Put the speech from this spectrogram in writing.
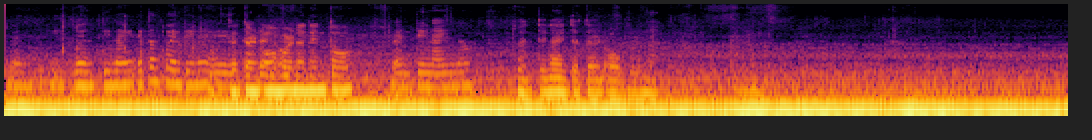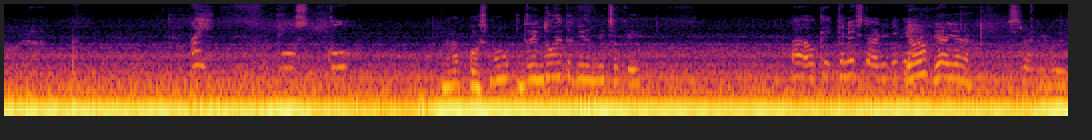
28, 29. Ito 29 eh. Turn over na din to. 29 na. 29 to turn over na. Ay, post ko. Na, pause mo. Then do it again. It's okay. Uh, okay, can I start it again? Yeah. Yeah, yeah. Just record it.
